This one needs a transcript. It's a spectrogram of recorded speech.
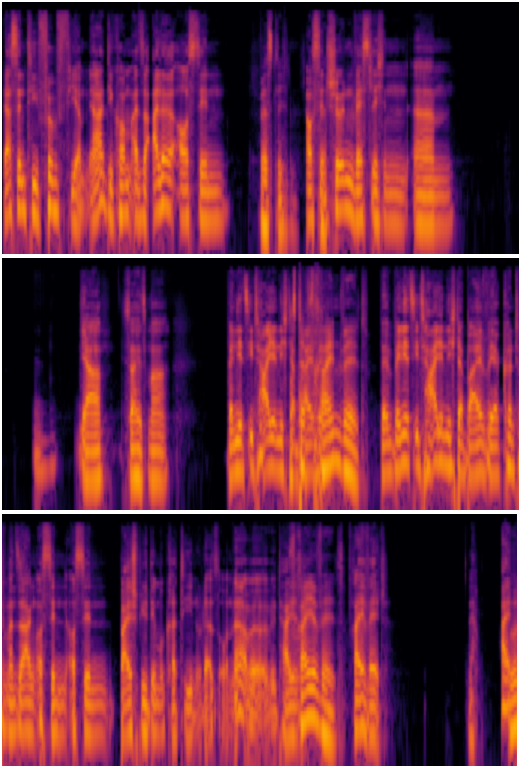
Das sind die fünf Firmen, ja. Die kommen also alle aus den Westlichen. aus den Ja. schönen westlichen, ähm, ja, ich sag jetzt mal, wenn jetzt Italien nicht Aus der dabei wäre, freien Welt. wenn, wenn jetzt Italien nicht dabei wäre, könnte man sagen aus den aus den Beispieldemokratien oder so, ne? Aber Italien Freie Welt. freie Welt. Al So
